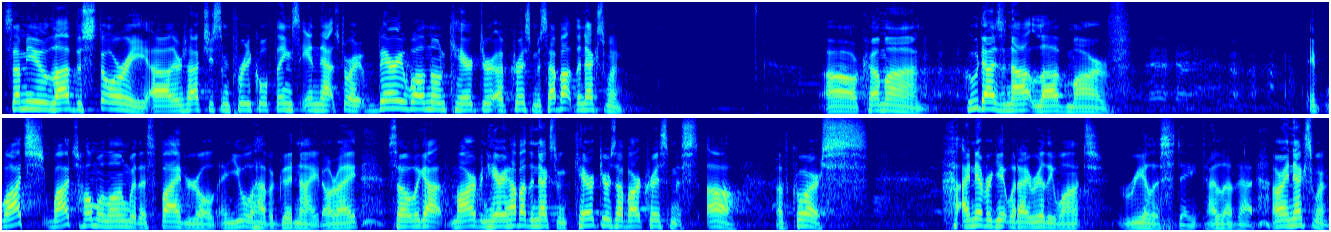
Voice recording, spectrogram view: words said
Some of you love the story. Uh, there's actually some pretty cool things in that story. Very well known character of Christmas. How about the next one? Oh, come on. Who does not love Marv? If, watch, watch Home Alone with a five year old, and you will have a good night, all right? So we got Marv and Harry. How about the next one? Characters of our Christmas. Oh, of course. I never get what I really want real estate. I love that. All right, next one.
